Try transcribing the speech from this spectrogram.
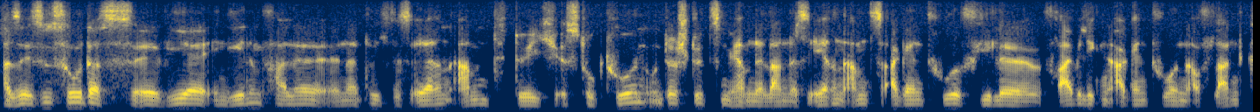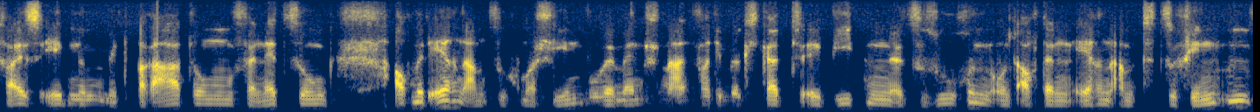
Also es ist so, dass äh, wir in jedem Falle äh, natürlich das Ehrenamt durch Strukturen unterstützen. Wir haben eine Landesehrenamtsagentur, viele Freiwilligenagenturen auf Landkreisebene mit Beratung, Vernetzung, auch mit Ehrenamtssuchmaschinen, wo wir Menschen einfach die Möglichkeit äh, bieten, zu suchen und auch dann Ehrenamt zu finden.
